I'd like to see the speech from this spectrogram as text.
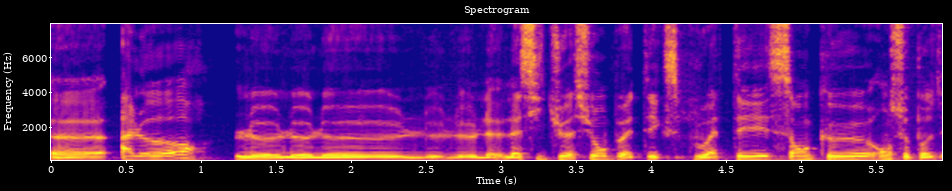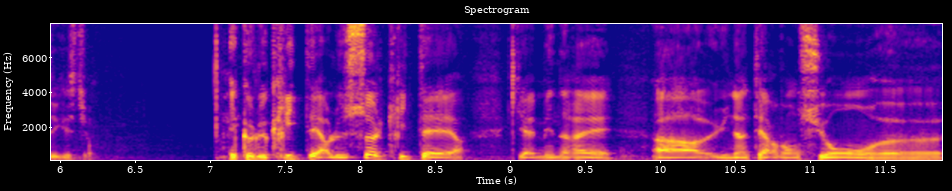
euh, alors la situation peut être exploitée sans qu'on se pose des questions et que le critère, le seul critère qui amènerait à une intervention euh,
